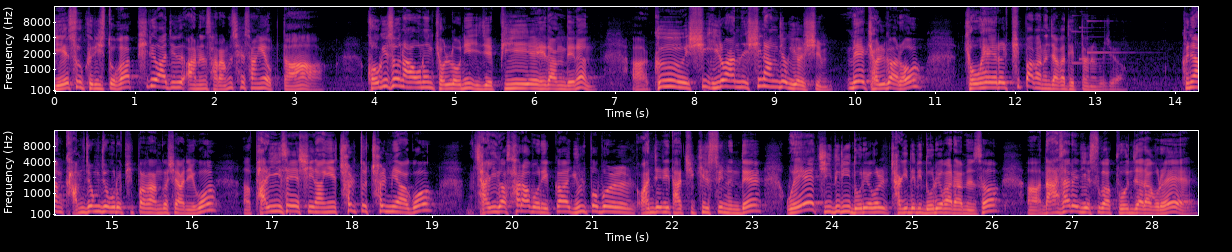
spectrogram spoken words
예수 그리스도가 필요하지 않은 사람은 세상에 없다. 거기서 나오는 결론이 이제 B에 해당되는 아, 그 이러한 신앙적 열심 의 결과로 교회를 핍박하는 자가 됐다는 거죠. 그냥 감정적으로 핍박한 것이 아니고 어, 바리새 신앙이 철두철미하고 자기가 살아보니까 율법을 완전히 다 지킬 수 있는데 왜 지들이 노력을 자기들이 노력 안 하면서 어, 나사렛 예수가 구원자라고 그래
